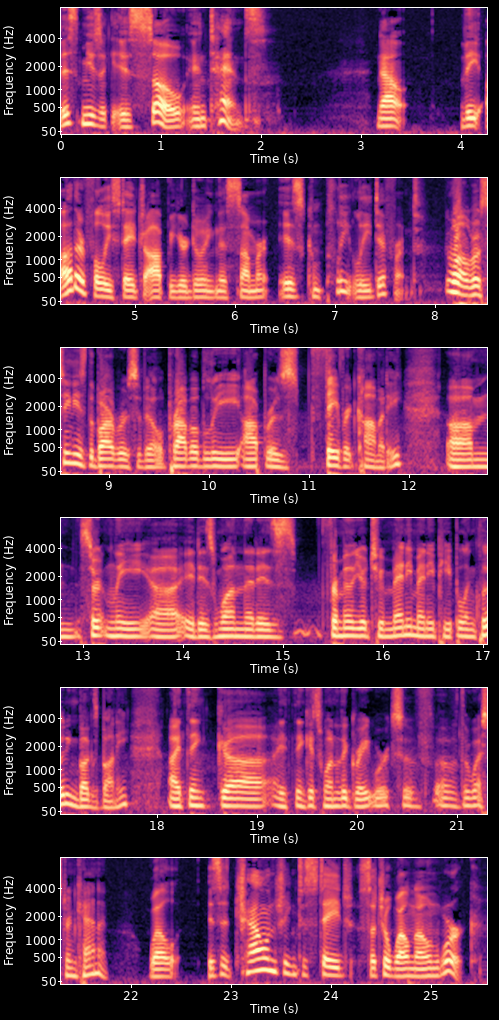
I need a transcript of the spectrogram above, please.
This music is so intense. Now, the other fully staged opera you're doing this summer is completely different. Well, Rossini's The Barber of Seville, probably opera's favorite comedy. Um, certainly, uh, it is one that is familiar to many, many people, including Bugs Bunny. I think uh, I think it's one of the great works of, of the Western canon. Well, is it challenging to stage such a well-known work?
